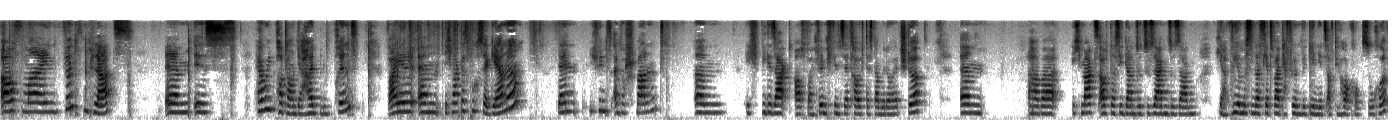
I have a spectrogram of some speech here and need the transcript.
auf meinem fünften Platz ähm, ist Harry Potter und der Halbblutprinz, weil ähm, ich mag das Buch sehr gerne, denn ich finde es einfach spannend. Ähm, ich, wie gesagt, auch beim Film, ich finde es sehr traurig, dass Dumbledore jetzt stirbt. Ähm, aber ich mag es auch, dass sie dann sozusagen so sagen, ja, wir müssen das jetzt weiterführen, wir gehen jetzt auf die Horcrux-Suche.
